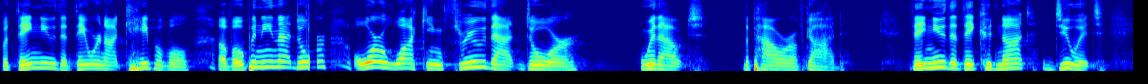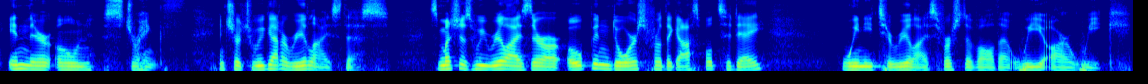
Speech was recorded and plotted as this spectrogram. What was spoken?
but they knew that they were not capable of opening that door or walking through that door without the power of God. They knew that they could not do it in their own strength. And, church, we got to realize this. As much as we realize there are open doors for the gospel today, we need to realize, first of all, that we are weak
